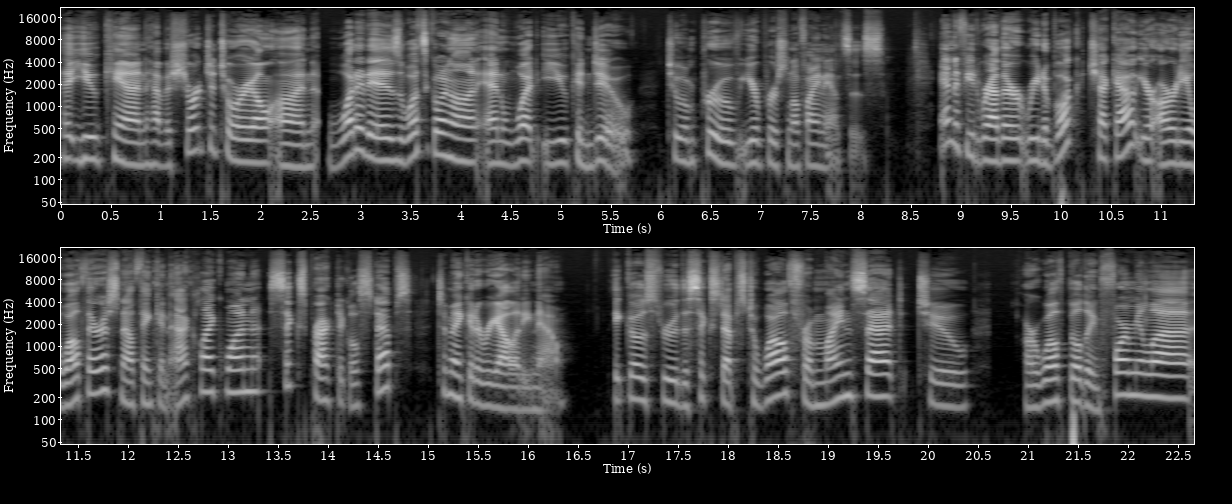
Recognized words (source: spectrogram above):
that you can have a short tutorial on what it is, what's going on, and what you can do to improve your personal finances. And if you'd rather read a book, check out You're Already a Wealth Now Think and Act Like One Six Practical Steps to Make It a Reality Now. It goes through the six steps to wealth from mindset to our wealth building formula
